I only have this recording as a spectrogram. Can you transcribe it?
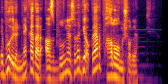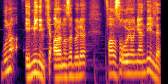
ve bu ürün ne kadar az bulunuyorsa da bir o kadar pahalı olmuş oluyor. Bunu eminim ki aranıza böyle fazla oyun oynayan değil de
